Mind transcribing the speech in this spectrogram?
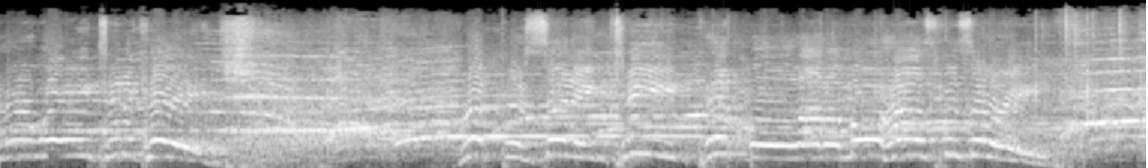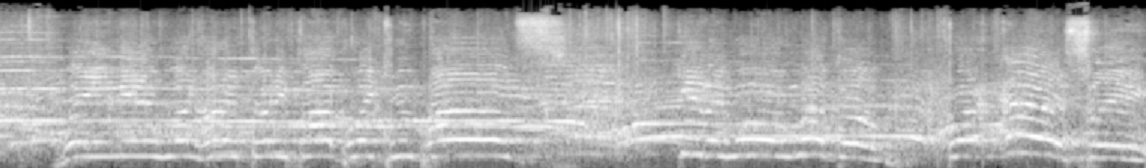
her way to the cage. Representing Team Pitbull out of Morehouse, Missouri. Weighing in at 135.2 pounds. Give a warm welcome for Ashley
